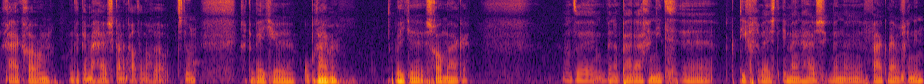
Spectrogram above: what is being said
ga ik gewoon want ik in mijn huis kan ik altijd nog wel iets doen. Ga ik een beetje opruimen. Een beetje schoonmaken. Want uh, ik ben een paar dagen niet actief geweest in mijn huis. Ik ben vaak bij mijn vriendin.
